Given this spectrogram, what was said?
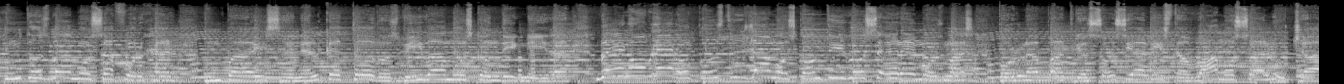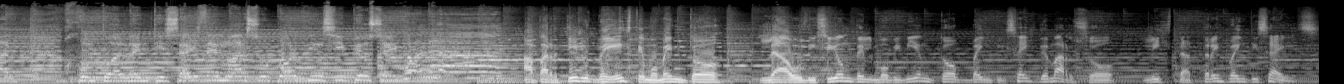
juntos vamos a forjar un país en el que todos vivamos con dignidad. Ven obrero, construyamos contigo, seremos más. Por la patria socialista vamos a luchar. Junto al 26 de marzo por principios e igualdad. A partir de este momento, la audición del movimiento 26 de marzo, lista 326.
